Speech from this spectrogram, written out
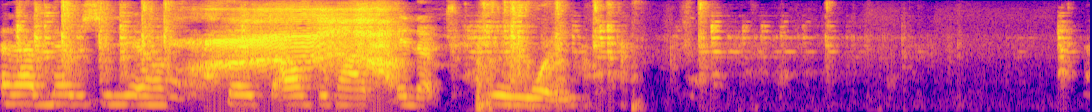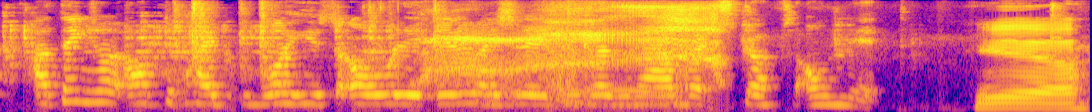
And I've never seen it this occupied in a toy. I think the occupied toy is already interested in it because of how much stuff's on it. Yeah.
